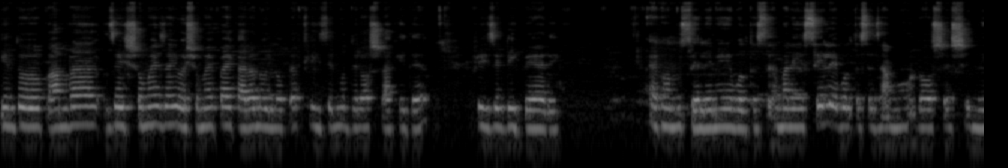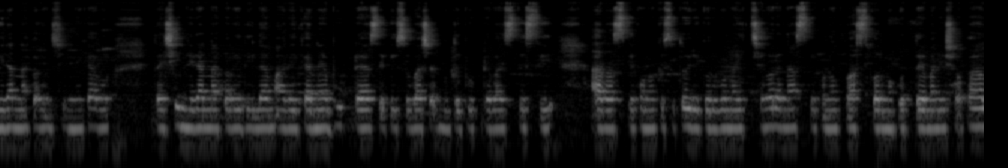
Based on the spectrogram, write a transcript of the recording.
কিন্তু আমরা যে সময় যাই, ওই সময় পাই। কারণ ওই লোকটা ফ্রিজের মধ্যে রস রাখি দেয়। ফ্রিজের ডিপে আরে এখন ছেলে মেয়ে বলতেছে মানে ছেলে বলতেছে যে, আম্মু রসের সিন্নি রান্না করেন সিন্নি খাব। তাই সিন্নি রান্না করে দিলাম। আর এখানে ভুট্টা আছে, কিছু বাসার মধ্যে ভুট্টা বাজতেছি আর আজকে কোনো কিছু তৈরি করব না, ইচ্ছে করে না। আজকে কোনো কাজকর্ম করতে মানে সকাল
